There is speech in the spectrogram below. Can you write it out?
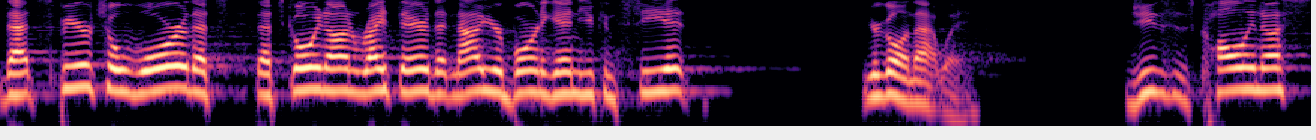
that spiritual war that's, that's going on right there, that now you're born again, you can see it? You're going that way. Jesus is calling us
